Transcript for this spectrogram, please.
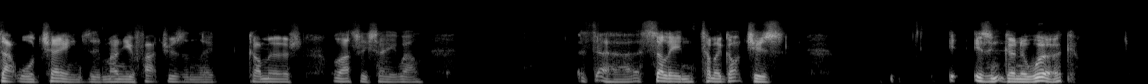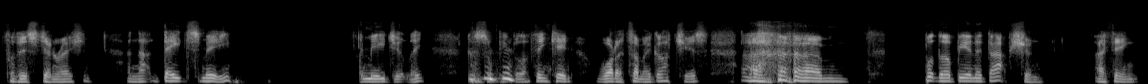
that will change. The manufacturers and the commerce will actually say, well, uh, selling Tamagotchis isn't going to work for this generation. And that dates me immediately because some people are thinking, what are Tamagotchis? Um, but there'll be an adaptation, I think,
